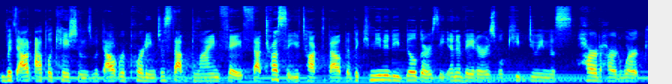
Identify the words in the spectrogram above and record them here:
without applications, without reporting, just that blind faith, that trust that you talked about, that the community builders, the innovators will keep doing this hard, hard work.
